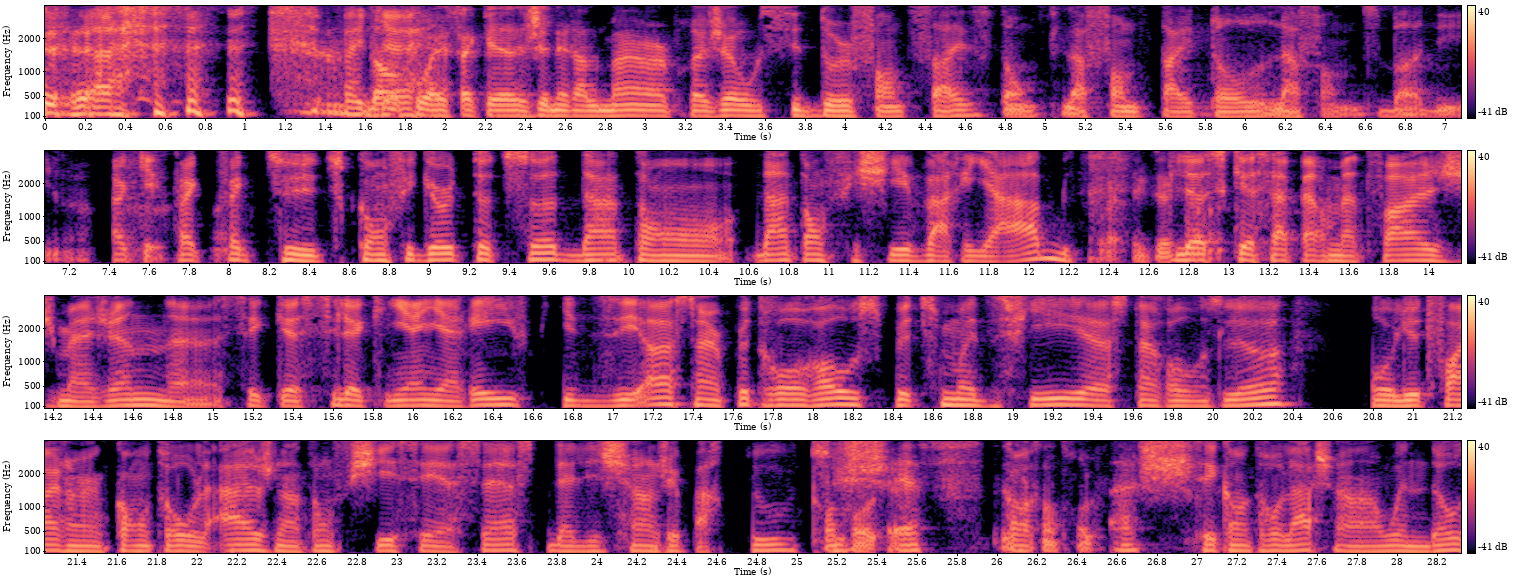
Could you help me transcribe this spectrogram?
Euh, donc, ouais, fait que généralement, un projet a aussi deux fontes size, donc la fonte title, la fonte du body. Là. OK, fait, fait que tu, tu, configures tout ça dans ton, dans ton fichier variable. Là, ce que ça permet de faire, j'imagine, euh, c'est que si le client y arrive et qu'il dit Ah, c'est un peu trop rose, peux-tu modifier euh, cette rose-là? Au lieu de faire un contrôle H dans ton fichier CSS puis d'aller le changer partout. Contrôle F, c'est contrôle H. C'est contrôle H en Windows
